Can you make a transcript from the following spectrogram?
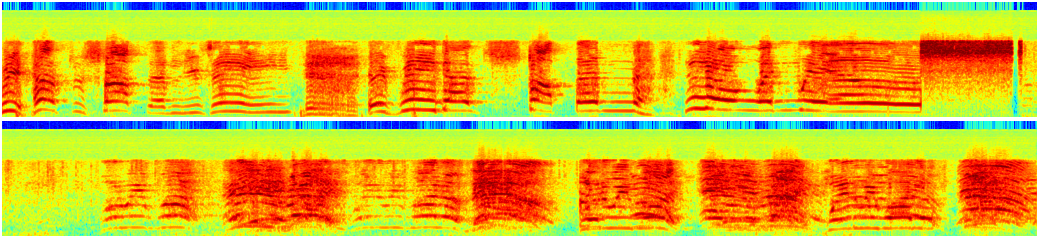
We have to stop them, you see. If we don't stop them, no one will. What do we want? Alien rights! When do we want them? Now! What do we want? Alien rights! When do we want them? Now!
